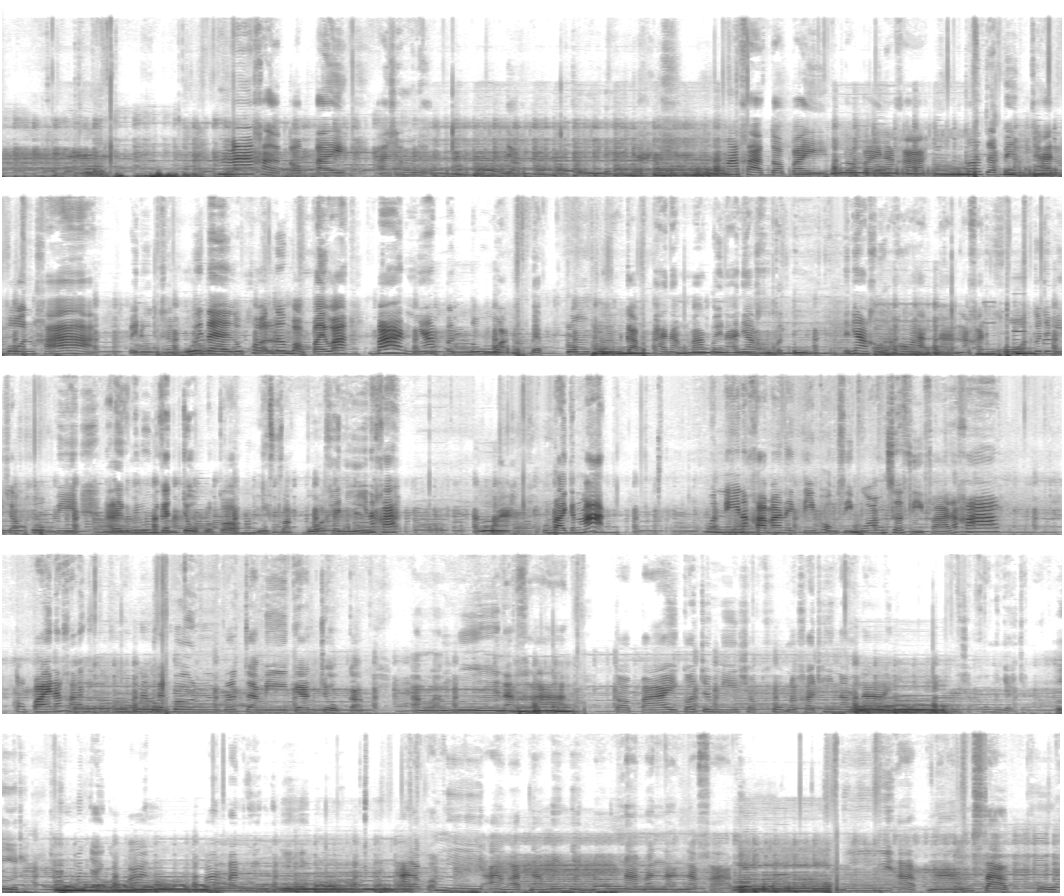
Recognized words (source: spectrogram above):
มาค่ะต่อไปอะช่างมันเถอะเดี๋ยว อไปต่อไปนะคะ ก็จะเป็นชั้นบนค่ะ ไปดูชั้นอุ้ยแต่ลูกคนเริ่มบอกไปว่า บ้านเนี้ยประตูอะแบบกลมกลืนกับผนังมากเลยนะเนี่ยคือประตูและเนี่ยคือห้องอาบน้ำนะคะทุกคนก็จะมีชักโครกมีอะไรก็ไม่รู้มีกระจกแล้วก็มีฝักบัวแค่นี้นะคะอะวุ่นวายกันมาก วันนี้นะคะมาในธีมผมสีม่วงเสื้อสีฟ้านะคะ นะคะอันนี่ก็คือห้องน้ำชั้นบนก็จะมีกระจกกับอ่างล้างมือนะคะ ต่อไปก็จะมีชักโครกนะคะที่นั่งได้ไมชักโครกมันใหญ่จังเออชักโครกมันใหญ่กว่าบ้านบ้านบ้านผู้หญิงคนนี้อะแล้วก็มีอ่างอาบน้ำไม่เหมือนห้องน้ำอันนั้นนะคะมีมีอาบน้ำสระผม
